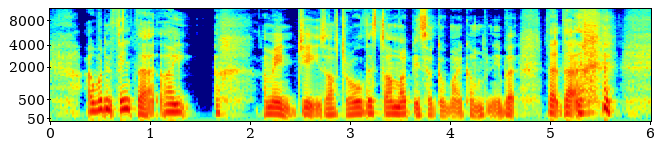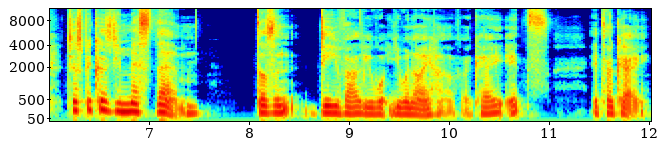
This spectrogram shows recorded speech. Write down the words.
I wouldn't think that. I I mean, geez, after all this time I'd be sick of my company, but that that just because you miss them doesn't devalue what you and I have, okay? It's it's okay.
